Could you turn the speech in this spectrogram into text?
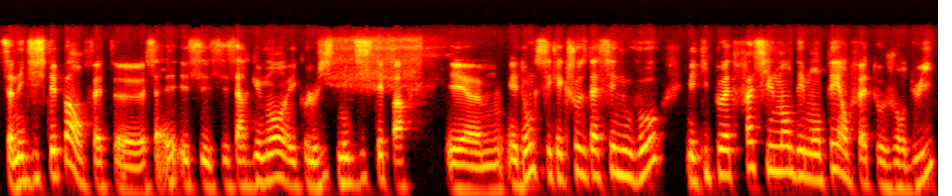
ça n'existait pas en fait. Ça, ces, ces, arguments écologistes n'existaient pas. Et, et donc c'est quelque chose d'assez nouveau, mais qui peut être facilement démonté en fait aujourd'hui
